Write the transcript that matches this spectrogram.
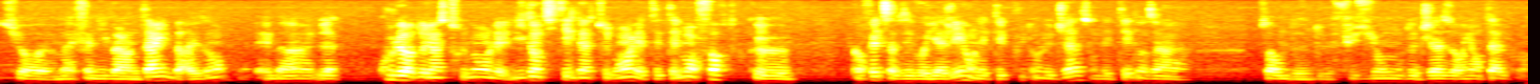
sur euh, My Funny Valentine, par exemple, et eh ben, la couleur de l'instrument, l'identité de l'instrument, elle était tellement forte que qu'en fait, ça faisait voyager, on n'était plus dans le jazz, on était dans une sorte de, de fusion de jazz oriental. Quoi.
